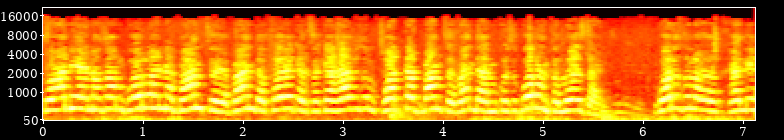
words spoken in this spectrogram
तो आनी आयना जाऊन गोरवांना बांधचे बांधा थोडे घरचं काय हा छटकट शॉर्टकट बांधचे हामी आम्ही गोरु त लोय जाय गोरु तुला खाली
